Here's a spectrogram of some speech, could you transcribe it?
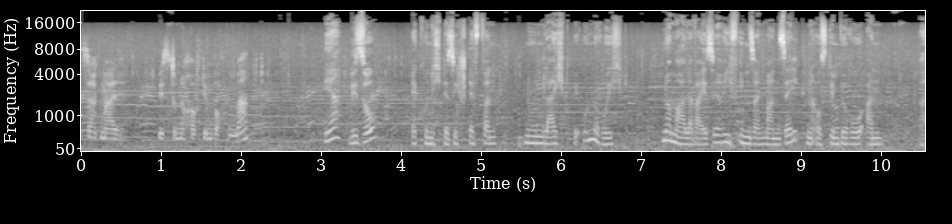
Sag mal, bist du noch auf dem Wochenmarkt? Ja, wieso? erkundigte sich Stefan, nun leicht beunruhigt. Normalerweise rief ihn sein Mann selten aus dem Büro an. War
